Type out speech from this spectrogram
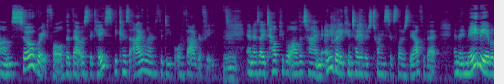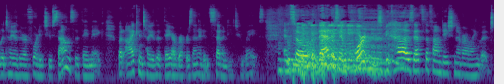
um, so grateful that that was the case because I learned the deep orthography. Mm. And as I tell people all the time, anybody can tell you there's 26 letters of the alphabet, and they may be able to tell you there are 42 sounds that they make, but I can tell you that they are represented in 72 ways. And so that is important because that's the foundation of our language,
